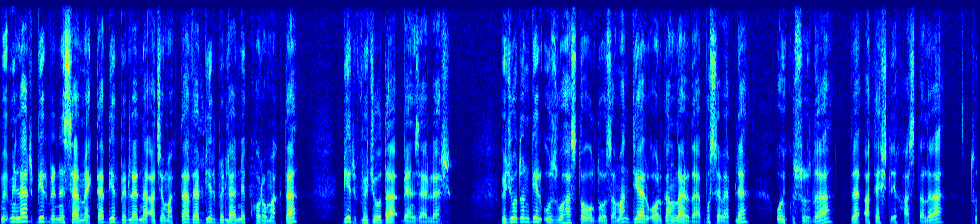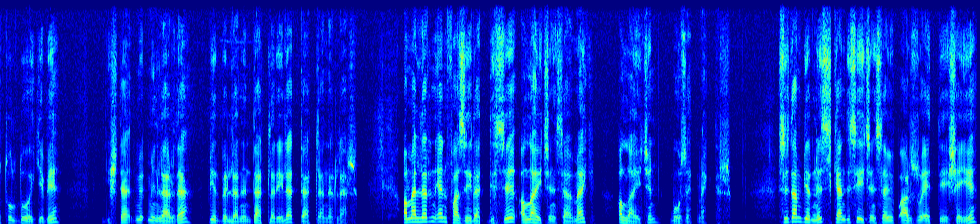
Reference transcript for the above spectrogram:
Müminler birbirini sevmekte, birbirlerine acımakta ve birbirlerini korumakta bir vücuda benzerler. Vücudun bir uzvu hasta olduğu zaman diğer organlar da bu sebeple uykusuzluğa ve ateşli hastalığa tutulduğu gibi işte müminler de birbirlerinin dertleriyle dertlenirler. Amellerin en faziletlisi Allah için sevmek, Allah için buğz etmektir. Sizden biriniz kendisi için sevip arzu ettiği şeyi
